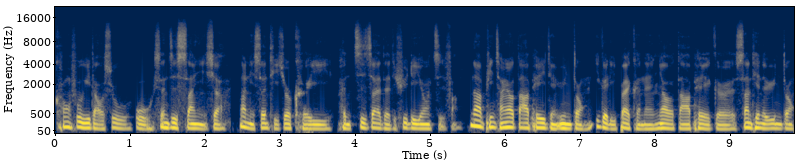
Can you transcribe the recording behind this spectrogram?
空腹胰岛素五甚至三以下，那你身体就可以很自在的去利用脂肪。那平常要搭配一点运动，一个礼拜可能要搭配个三天的运动，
